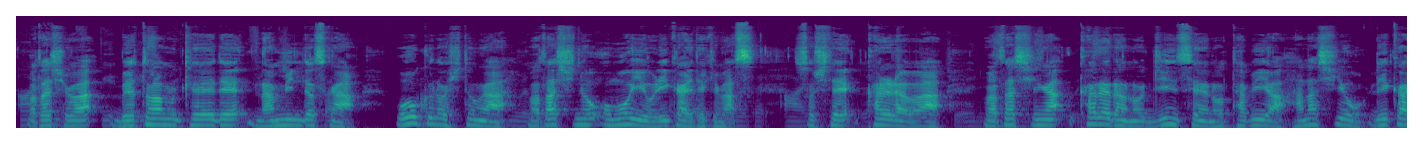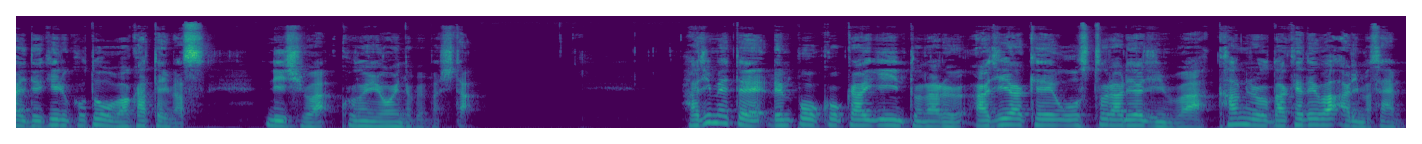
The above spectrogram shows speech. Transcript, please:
私はベトナム系で難民ですが多くの人が私の思いを理解できます。そして彼らは私が彼らの人生の旅や話を理解できることを分かっています。リー氏はこのように述べました。初めて連邦国会議員となるアジア系オーストラリア人は彼女だけではありません。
